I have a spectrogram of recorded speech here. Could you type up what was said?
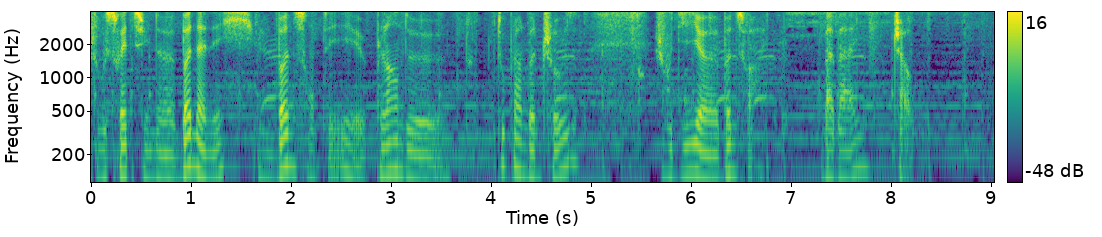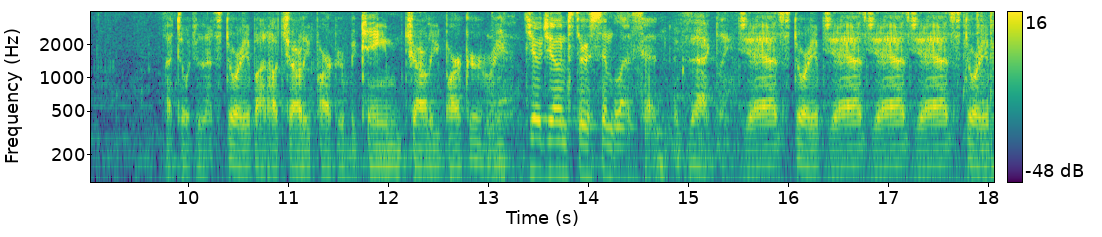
je vous souhaite une bonne année, une bonne santé, plein de, tout, plein de bonnes choses. Je vous dis euh, bonne soirée. Bye bye, ciao. I told you that story about how Charlie Parker became Charlie Parker, right? Yeah. Joe Jones threw a symbol at his head. Exactly. Jazz, story of jazz, jazz, jazz, story of...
